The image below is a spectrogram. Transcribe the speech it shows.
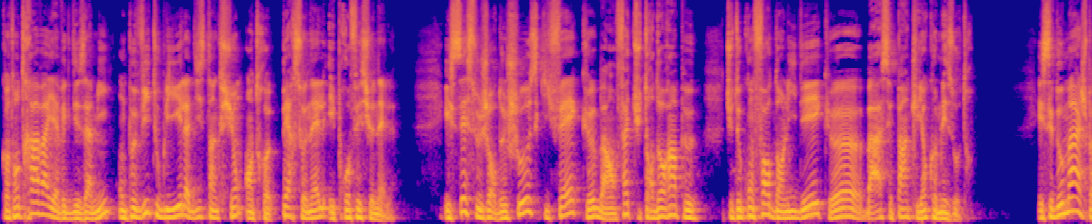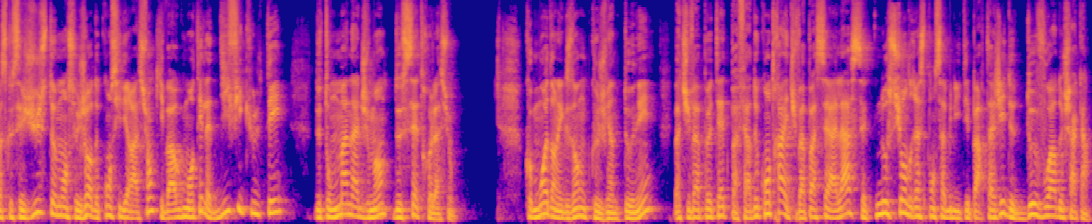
Quand on travaille avec des amis, on peut vite oublier la distinction entre personnel et professionnel. Et c'est ce genre de choses qui fait que, bah, en fait, tu t'endors un peu. Tu te confortes dans l'idée que, bah, c'est pas un client comme les autres. Et c'est dommage parce que c'est justement ce genre de considération qui va augmenter la difficulté de ton management de cette relation. Comme moi dans l'exemple que je viens de donner, bah tu vas peut-être pas faire de contrat et tu vas passer à là cette notion de responsabilité partagée, de devoir de chacun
